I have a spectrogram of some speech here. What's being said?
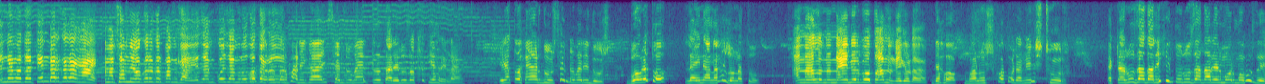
দিনের মধ্যে তিনবার করে খায়। আমার সামনে অকর অকর পানি খায়। এই যে আমি কই যে আমি রোজা থাকি। পানি খাই সেন্টু ভাই তো তারে রোজা থাকি হারে না। এটা তো হেয়ার দোষ সেন্টু ভাইয়ের দোষ। বউরে তো লাইনে আনা হলো না তো। আনা হলো না নাইনের বউ তো আনা নাই দেখ মানুষ কতটা নিষ্ঠুর। একটা রোজাদারি কিন্তু রোজাদারের মর্ম বুঝে।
